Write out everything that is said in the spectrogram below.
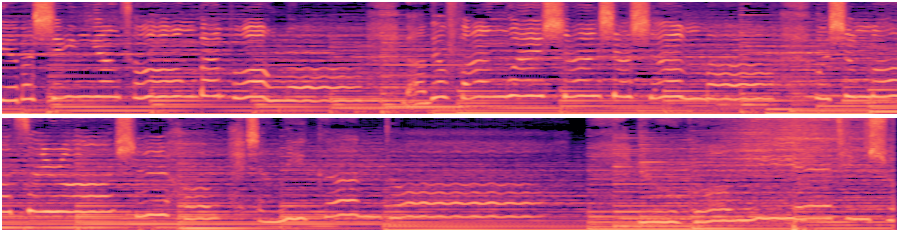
也把心什么脆弱时候想你更多？如果你也听说，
